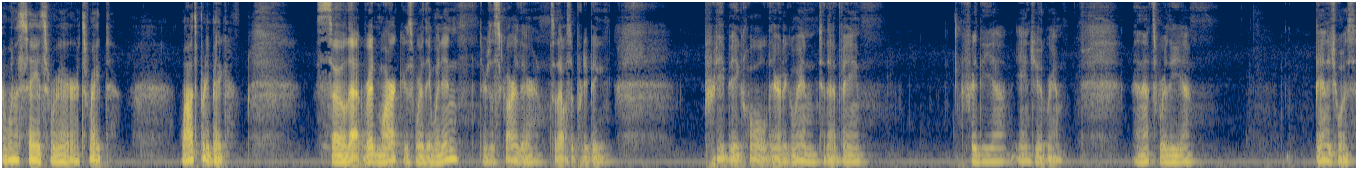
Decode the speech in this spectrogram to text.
I want to say it's rare. It's right. Wow, it's pretty big. So that red mark is where they went in. There's a scar there. So that was a pretty big, pretty big hole there to go in to that vein for the uh, angiogram. And that's where the uh, bandage was.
